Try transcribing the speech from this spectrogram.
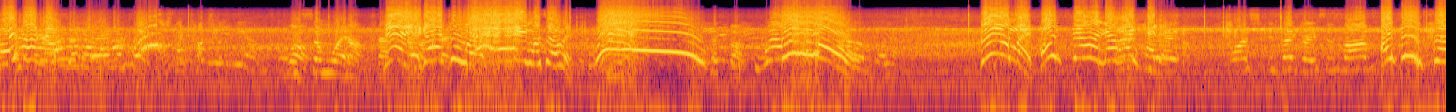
away! Just like touch it. Well, some way. No, yeah, I got to it! What's? Woo! Woo! Boom! My phone's falling down my head. Watch, is that Grace's mom? I think so!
